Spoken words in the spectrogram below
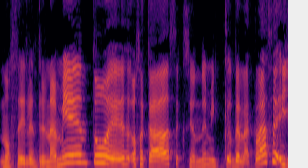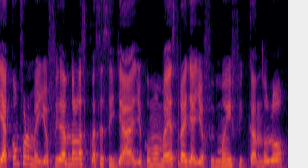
no sé, el entrenamiento, es, o sea, cada sección de, mi, de la clase y ya conforme yo fui dando las clases y ya yo como maestra, ya yo fui modificándolo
